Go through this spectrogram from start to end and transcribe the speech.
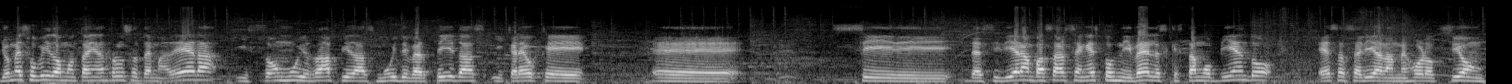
Yo me he subido a montañas rusas de madera y son muy rápidas, muy divertidas y creo que eh, si decidieran basarse en estos niveles que estamos viendo, esa sería la mejor opción.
